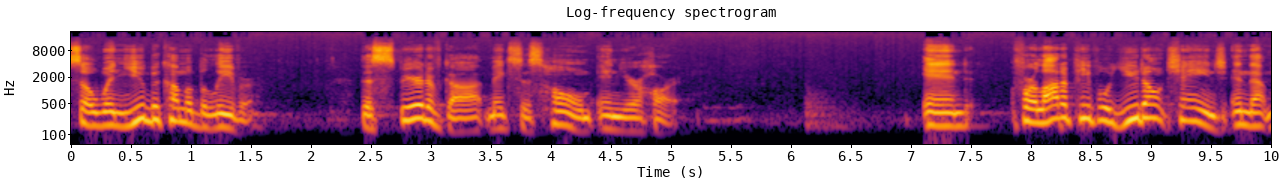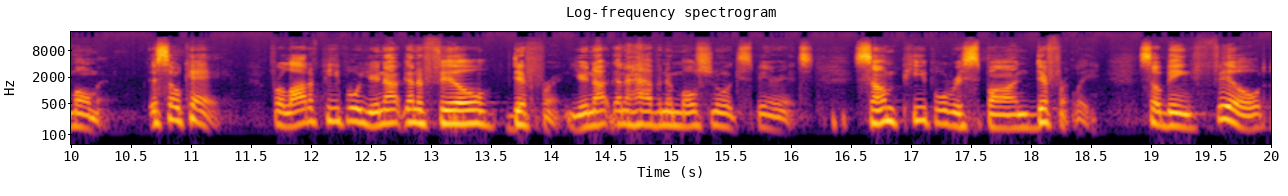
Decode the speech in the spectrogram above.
So when you become a believer, the Spirit of God makes his home in your heart. And for a lot of people, you don't change in that moment. It's okay. For a lot of people, you're not going to feel different. You're not going to have an emotional experience. Some people respond differently. So, being filled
